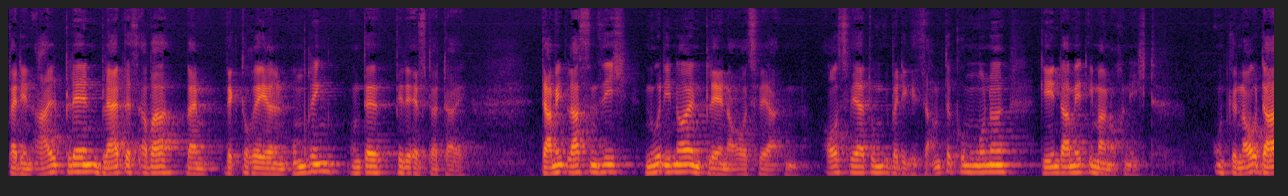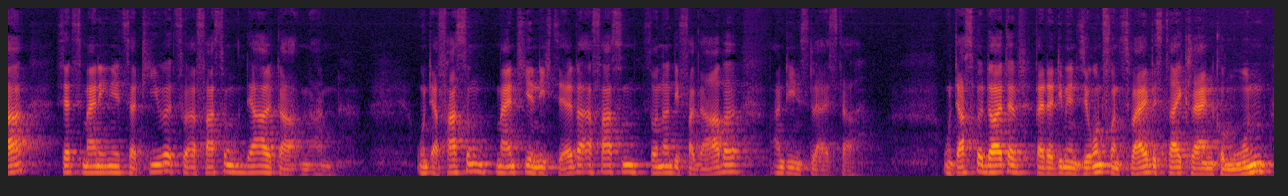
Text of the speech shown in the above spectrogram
Bei den Altplänen bleibt es aber beim vektoriellen Umring und der PDF-Datei. Damit lassen sich nur die neuen Pläne auswerten. Auswertungen über die gesamte Kommune gehen damit immer noch nicht. Und genau da setzt meine Initiative zur Erfassung der Altdaten an. Und Erfassung meint hier nicht selber erfassen, sondern die Vergabe an Dienstleister. Und das bedeutet bei der Dimension von zwei bis drei kleinen Kommunen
